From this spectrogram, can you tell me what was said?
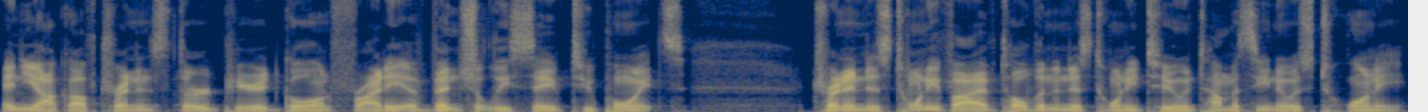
and Yakov Trenin's third period goal on Friday eventually saved two points. Trenin is 25, Tolvanen is 22, and Tomasino is 20.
